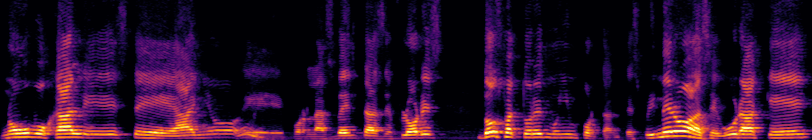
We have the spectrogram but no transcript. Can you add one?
no hubo jale este año eh, por las ventas de flores. Dos factores muy importantes. Primero, asegura que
